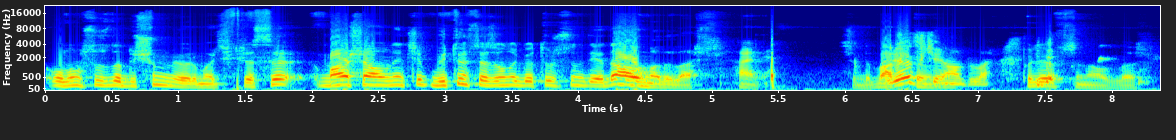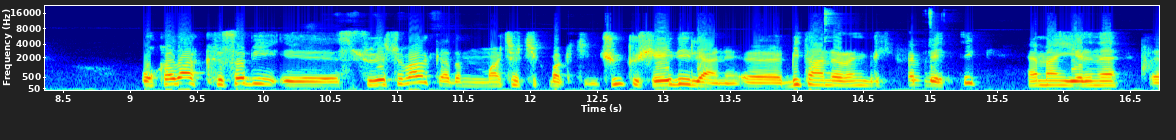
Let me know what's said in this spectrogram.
olumsuz da düşünmüyorum açıkçası. Marshall Lynch'i bütün sezonu götürsün diye de almadılar. Hani şimdi Playoff için aldılar. Playoff için aldılar. o kadar kısa bir e, süresi var ki adamın maça çıkmak için. Çünkü şey değil yani e, bir tane running back kaybettik hemen yerine e,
